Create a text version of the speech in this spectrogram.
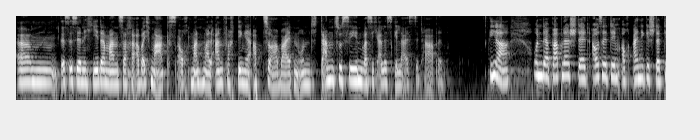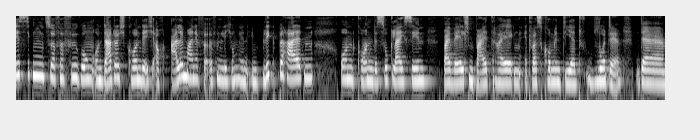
Ähm, das ist ja nicht jedermanns Sache, aber ich mag es auch manchmal einfach Dinge abzuarbeiten und dann zu sehen, was ich alles geleistet habe. Ja, und der Bubbler stellt außerdem auch einige Statistiken zur Verfügung und dadurch konnte ich auch alle meine Veröffentlichungen im Blick behalten und konnte so gleich sehen, bei welchen Beiträgen etwas kommentiert wurde. Der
